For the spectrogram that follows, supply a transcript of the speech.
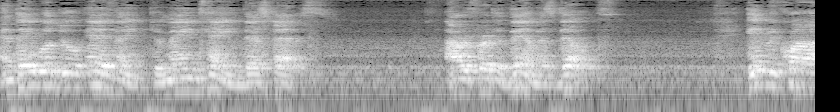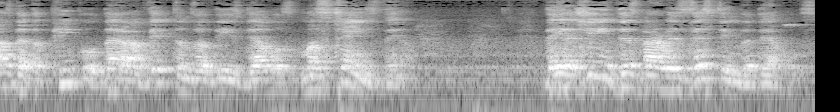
and they will do anything to maintain their status. I refer to them as devils. It requires that the people that are victims of these devils must change them. They achieve this by resisting the devils,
